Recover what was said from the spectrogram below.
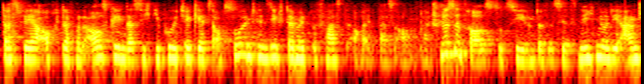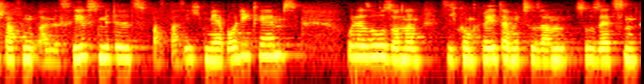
dass wir auch davon ausgehen, dass sich die Politik jetzt auch so intensiv damit befasst, auch etwas, auch ein paar Schlüsse draus zu ziehen. Und das ist jetzt nicht nur die Anschaffung eines Hilfsmittels, was weiß ich, mehr Bodycams oder so, sondern sich konkret damit zusammenzusetzen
